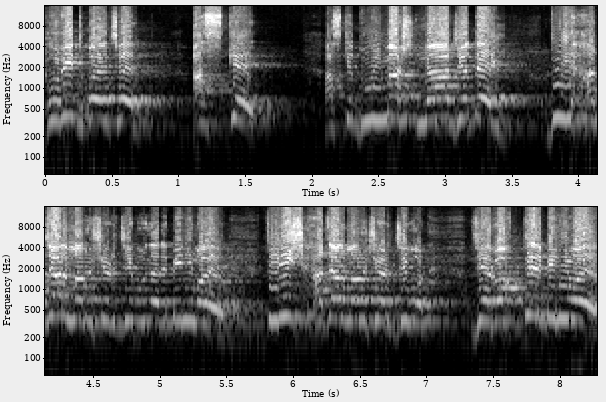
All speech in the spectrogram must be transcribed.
শহীদ হয়েছেন, আজকে আজকে দুই মাস না যেতেই দুই হাজার মানুষের জীবনের বিনিময়ে, তিরিশ হাজার মানুষের জীবন, যে রক্তের বিনিময়ে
